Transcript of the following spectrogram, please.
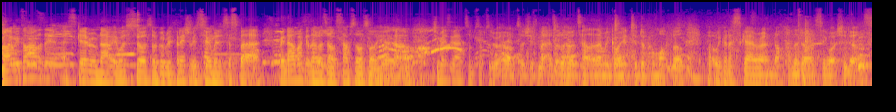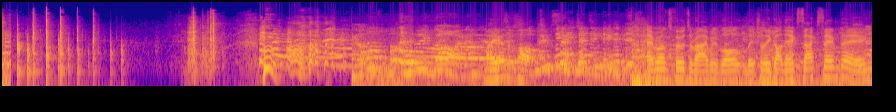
Right, we got out of the escape room now. It was so, so good. We finished with two minutes to spare. We're now back at the hotel. Saf's also here now. She basically had some stuff to do at home, so she's met us at the hotel and then we're going to Duck and Waffle. But we're going to scare her and knock on the door and see what she does. Oh my god. My ears are popped. Everyone's food's arrived. We've all literally got the exact same thing.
